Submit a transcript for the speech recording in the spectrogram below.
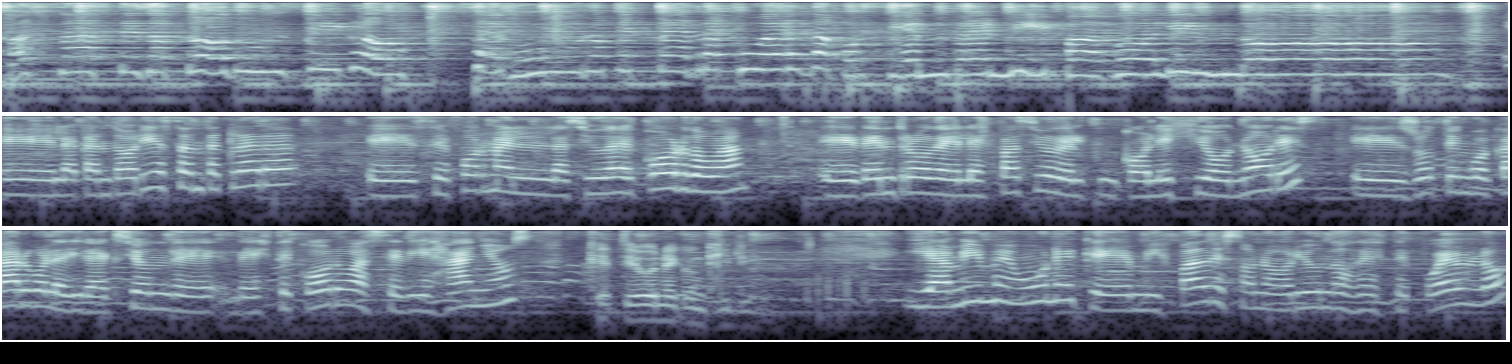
pasaste ya todo un siglo, seguro que te recuerda por siempre mi pago lindo. La cantoría Santa Clara eh, se forma en la ciudad de Córdoba, eh, dentro del espacio del Colegio Honores. Eh, yo tengo a cargo la dirección de, este coro hace 10 años. ¿Qué te une con Quilín? Y a mí me une que mis padres son oriundos de este pueblo.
